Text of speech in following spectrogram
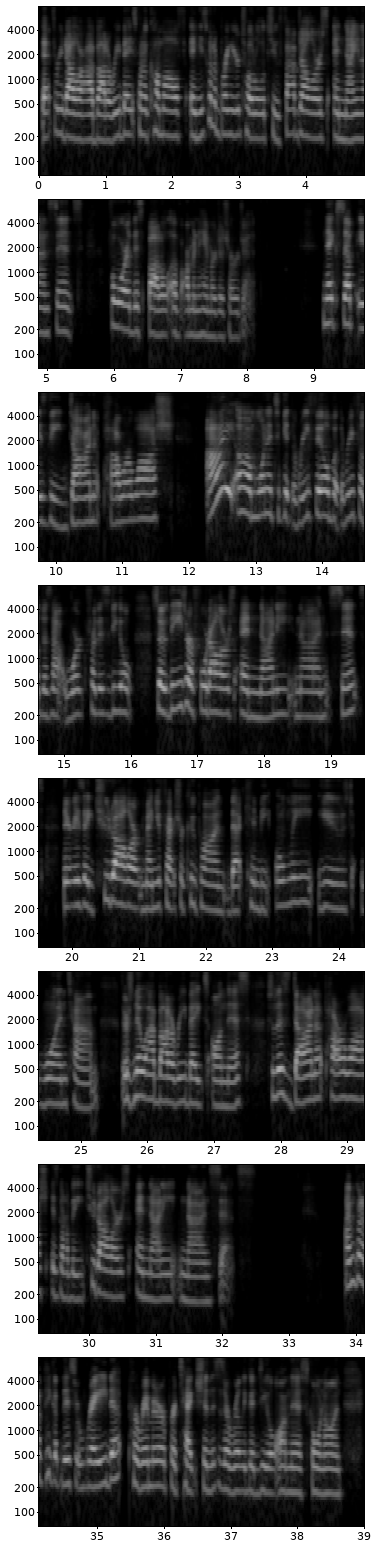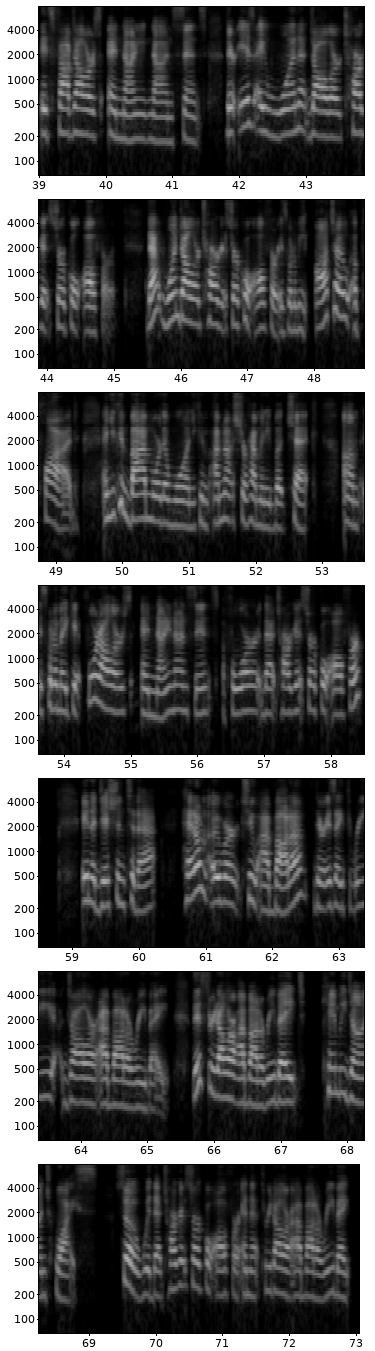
That $3 Ibotta rebate is going to come off and it's going to bring your total to $5.99 for this bottle of Arm & Hammer detergent. Next up is the Dawn Power Wash. I um wanted to get the refill, but the refill does not work for this deal. So these are $4.99. There is a $2 manufacturer coupon that can be only used one time. There's no Ibotta rebates on this. So this Dawn Power Wash is going to be $2.99. I'm going to pick up this Raid Perimeter Protection. This is a really good deal on this going on. It's $5.99. There is a $1 Target Circle offer. That $1 Target Circle offer is going to be auto applied and you can buy more than one. You can I'm not sure how many but check. Um, it's going to make it $4.99 for that Target Circle offer. In addition to that, head on over to Ibotta. There is a $3 Ibotta rebate. This $3 Ibotta rebate can be done twice. So with that Target Circle offer and that $3 Ibotta rebate,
